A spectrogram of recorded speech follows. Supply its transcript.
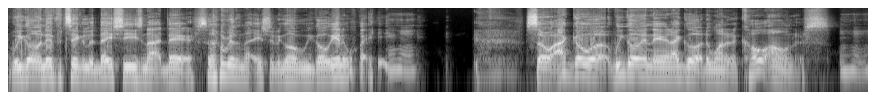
we go on this particular day she's not there so i'm really not interested in going but we go anyway Mm-hmm. so i go up we go in there and i go up to one of the co-owners Mm-hmm.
